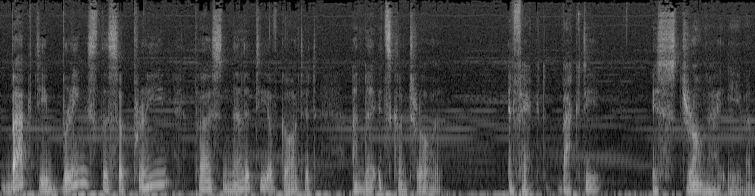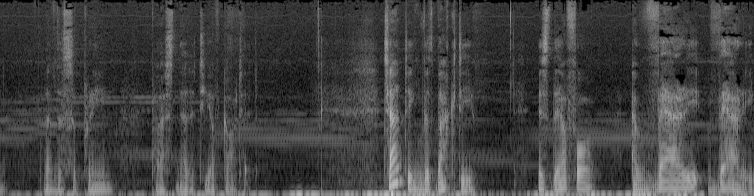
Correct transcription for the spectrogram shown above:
Bhakti brings the Supreme Personality of Godhead under its control. In fact, Bhakti is stronger even than the Supreme Personality of Godhead. Chanting with Bhakti is therefore a very, very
